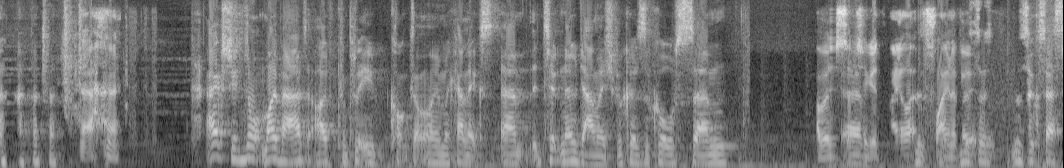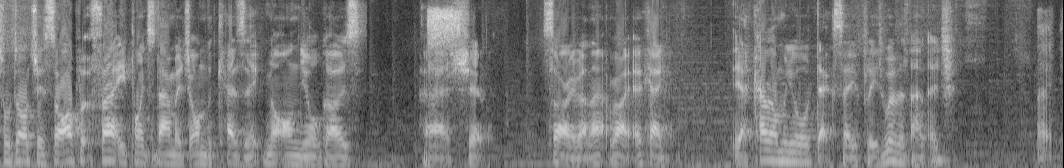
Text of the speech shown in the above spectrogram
Actually, not my bad. I've completely cocked up my mechanics. Um, it took no damage because, of course, um, I was such a good pilot flying about. the, the successful dodges. So I'll put 30 points of damage on the Keswick, not on your guys' uh, ship. Sorry about that. Right, okay. Yeah, carry on with your Dex save, please, with advantage. Right,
